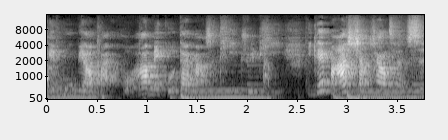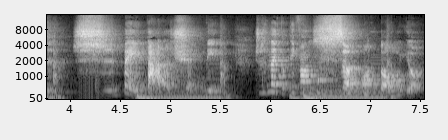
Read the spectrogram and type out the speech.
给目标百货，它美股代码是 TGT。你可以把它想象成是十倍大的全脸，就是那个地方什么都有，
